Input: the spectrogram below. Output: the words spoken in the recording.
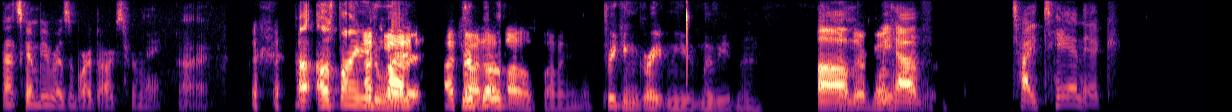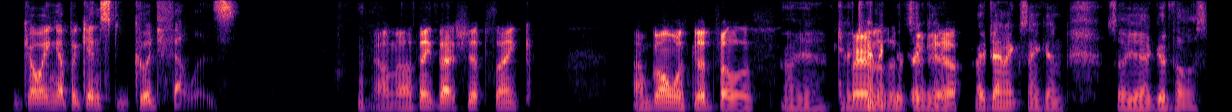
That's gonna be Reservoir Dogs for me. All right. I, I was fine I either tried way. it. I They're tried it. I thought it was funny. Freaking great movies, man. Um, they're we have good. Titanic going up against Goodfellas. I don't know. I think that ship sank. I'm going with Goodfellas. Oh yeah, Compared to Titanic the is two, sinking. yeah. Titanic sinking. So yeah, Goodfellas.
